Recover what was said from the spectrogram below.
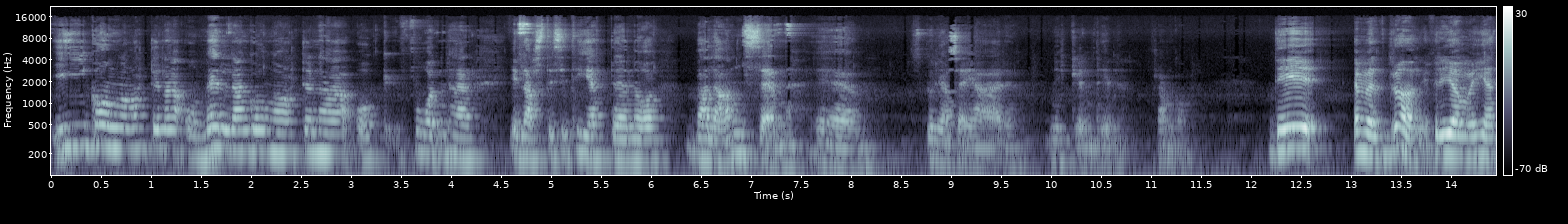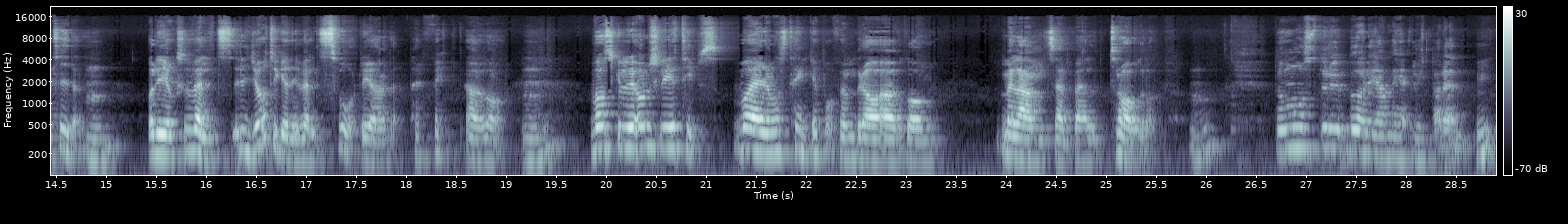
i gångarterna och mellan gångarterna och få den här elasticiteten och balansen eh, skulle jag säga är nyckeln till framgång. Det är en väldigt bra övning för det gör man ju hela tiden. Mm. Och det är också väldigt, jag tycker att det är väldigt svårt att göra en perfekt övergång. Mm. Vad skulle, om du skulle ge tips, vad är det man måste tänka på för en bra övergång mellan till exempel trav galopp? Mm. Då måste du börja med ryttaren Mm.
